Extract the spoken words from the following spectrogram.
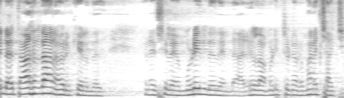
என்ற தாகம்தான் அவருக்கு இருந்தது. கடைசியில் முடிந்தது என்றார். எல்லாம் முடித்துடர் மனச்சாட்சி.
